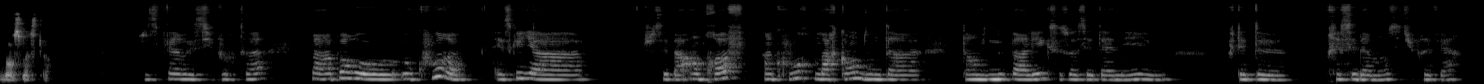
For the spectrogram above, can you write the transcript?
dans ce master. J'espère aussi pour toi. Par rapport au, au cours, est-ce qu'il y a, je sais pas, un prof, un cours marquant dont tu as, envie de nous parler, que ce soit cette année ou peut-être euh, précédemment si tu préfères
